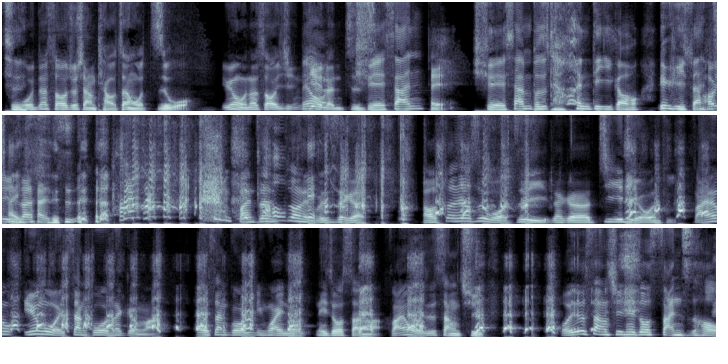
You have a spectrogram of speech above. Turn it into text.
是我那时候就想挑战我自我。因为我那时候已经猎人之雪山，哎，雪山不是台湾第一高峰，玉山才是。玉山才是。反正重点不是这个，哦，这就是我自己那个记忆力有问题。反正因为我也上过那个嘛，我也上过另外那那座山嘛。反正我就上去，我就上去那座山之后，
